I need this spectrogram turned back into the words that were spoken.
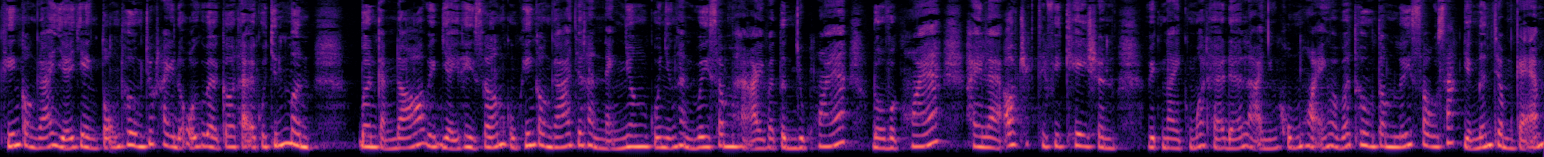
khiến con gái dễ dàng tổn thương trước thay đổi về cơ thể của chính mình. Bên cạnh đó, việc dậy thì sớm cũng khiến con gái trở thành nạn nhân của những hành vi xâm hại và tình dục hóa, đồ vật hóa hay là objectification. Việc này cũng có thể để lại những khủng hoảng và vết thương tâm lý sâu sắc dẫn đến trầm cảm.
